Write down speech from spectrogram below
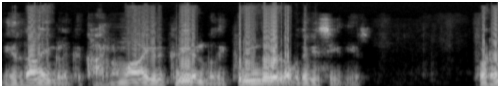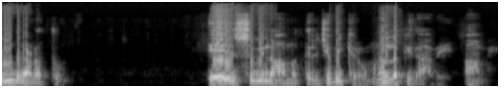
நீர்தான் எங்களுக்கு காரணமாயிருக்கிறீர் என்பதை புரிந்து கொள்ள உதவி செய்தீர். தொடர்ந்து நடத்தும். இயேசுவின் நாமத்தில் ஜெபிக்கிறோம். நல்ல பிதாவே. ஆமே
